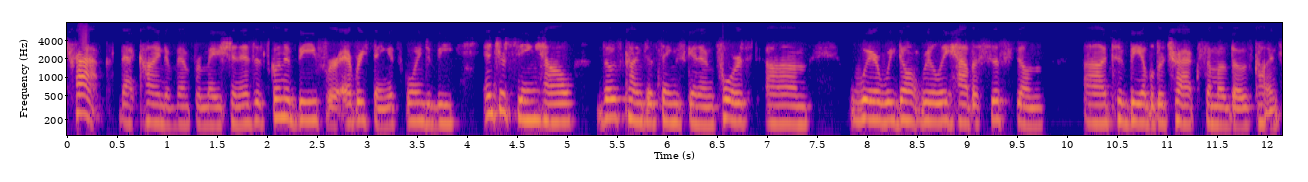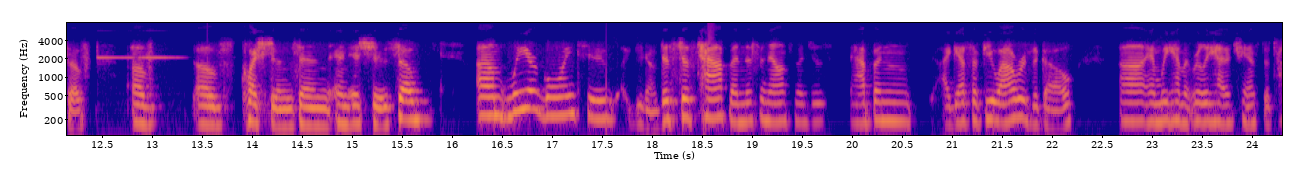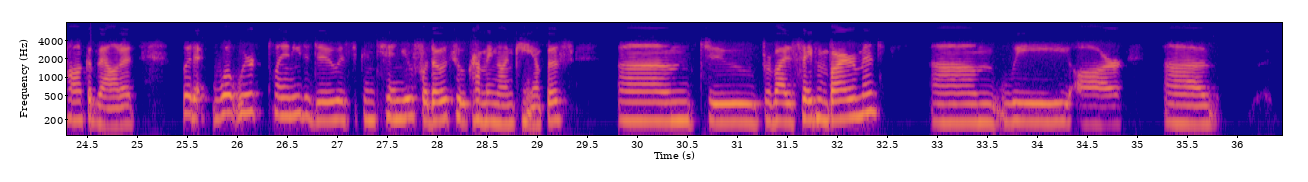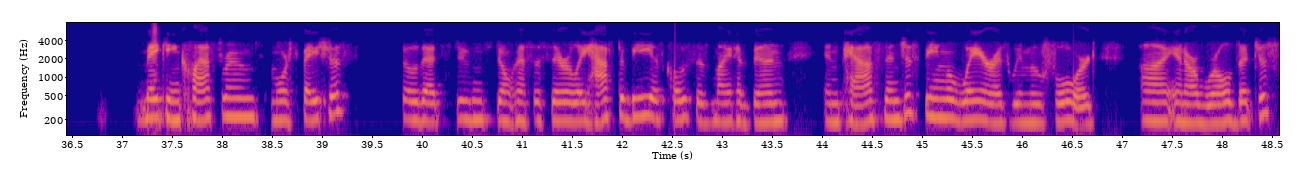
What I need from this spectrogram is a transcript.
track that kind of information as it's going to be for everything. It's going to be interesting how those kinds of things get enforced. Um, where we don't really have a system uh, to be able to track some of those kinds of of, of questions and, and issues. So um, we are going to, you know, this just happened. This announcement just happened, I guess, a few hours ago, uh, and we haven't really had a chance to talk about it. But what we're planning to do is to continue for those who are coming on campus um, to provide a safe environment. Um, we are uh, making classrooms more spacious so that students don't necessarily have to be as close as might have been in past and just being aware as we move forward uh, in our world that just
